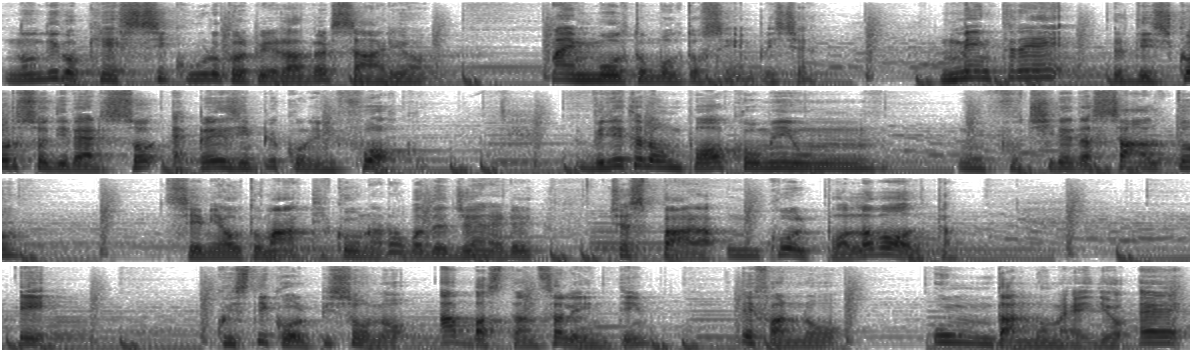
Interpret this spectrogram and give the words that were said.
non dico che è sicuro colpire l'avversario, ma è molto molto semplice. Mentre il discorso diverso è per esempio con il fuoco. Vedetelo un po' come un, un fucile d'assalto semiautomatico, una roba del genere, cioè spara un colpo alla volta e questi colpi sono abbastanza lenti e fanno un danno medio. È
